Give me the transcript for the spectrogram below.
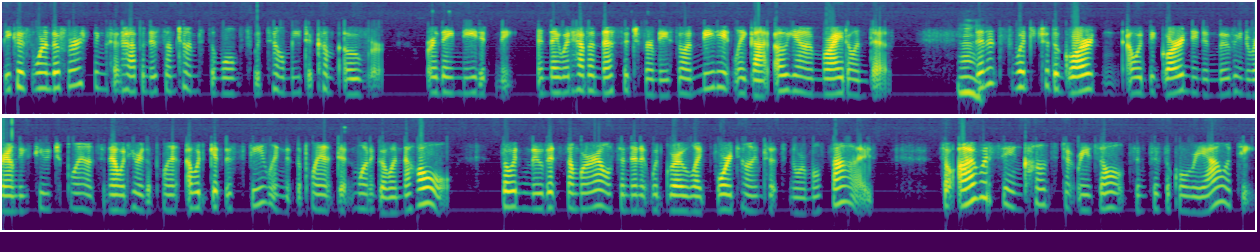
Because one of the first things that happened is sometimes the wolves would tell me to come over or they needed me and they would have a message for me. So I immediately got, oh, yeah, I'm right on this. Mm. Then it switched to the garden. I would be gardening and moving around these huge plants, and I would hear the plant. I would get this feeling that the plant didn't want to go in the hole, so I would move it somewhere else, and then it would grow like four times its normal size. So I was seeing constant results in physical reality.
